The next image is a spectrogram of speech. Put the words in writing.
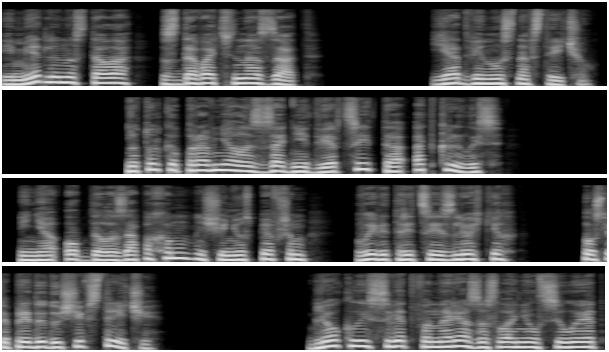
и медленно стала сдавать назад. Я двинулась навстречу. Но только поравнялась с задней дверцей, та открылась. Меня обдало запахом, еще не успевшим выветриться из легких после предыдущей встречи. Блеклый свет фонаря заслонил силуэт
